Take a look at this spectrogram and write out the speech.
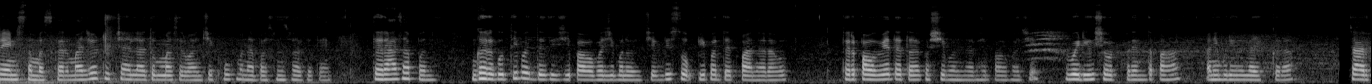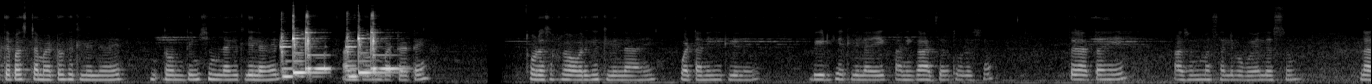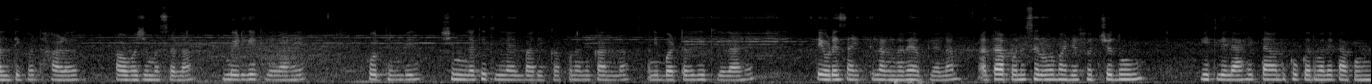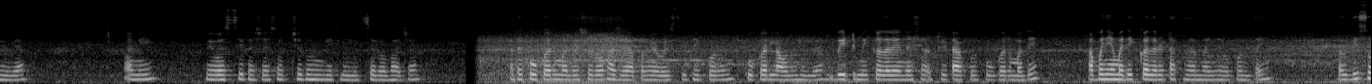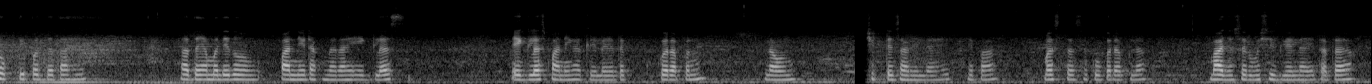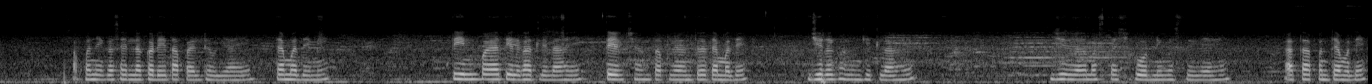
Friends नमस्कार. माझ्या YouTube चॅनलला तुम्हा सर्वांचे खूप मनापासून स्वागत आहे. तर आज आपण घरगुती पद्धतीची पावभाजी बनवायची. अगदी सोपी पद्धत पाहणार आहोत. तर पाहूयात आता कशी बनणार आहे पावभाजी. व्हिडिओ शेवटपर्यंत पहा आणि व्हिडिओला लाईक करा. चार ते पाच टमॅटो घेतलेले आहेत. दोन तीन शिमला घेतलेल्या आहेत. आणि दोन बटाटे. थोडंसं फ्लॉवर घेतलेलं आहे. वटाणे घेतलेले आहे बीट घेतलेलं आहे एक आणि गाजर थोडंसं. तर आता हे अजून मसाले बघूया. लसूण लाल तिखट हळद पावभाजी मसाला मीठ घेतलेला आहे कोथिंबीर शिमला घेतलेला आहे बारीक कापून आणि कांदा आणि बटर घेतलेला आहे. तेवढे साहित्य लागणार आहे आपल्याला. आता आपण सर्व भाज्या स्वच्छ धुवून घेतलेल्या आहेत. त्या कुकरमध्ये टाकून घेऊया. आणि व्यवस्थित अशा स्वच्छ धुवून घेतलेल्या आहेत सर्व भाज्या. आता कुकरमध्ये सर्व भाज्या आपण व्यवस्थित हे करून कुकर लावून घेऊया. बीट मी कलर येण्यासाठी टाकू कुकरमध्ये. आपण यामध्ये कलर टाकणार नाही आहे कोणताही. अगदी सोपी पद्धत आहे. आता यामध्ये दोन पाणी टाकणार आहे एक ग्लास. एक ग्लास पाणी घातलेलं आहे. आता कुकर आपण लावून शिट्टे झालेले आहेत. हे पहा मस्त असं कुकर आपला. भाज्या सर्व शिजलेल्या आहेत. आता आपण एका साईडला कढई तापायला ठेवली आहे. त्यामध्ये मी तीन पळ्या तेल घातलेलं आहे. तेल छान तापल्यानंतर त्यामध्ये जिरं घालून घेतलं आहे. जिरा मस्त अशी फोडणी बसलेली आहे. आता आपण त्यामध्ये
